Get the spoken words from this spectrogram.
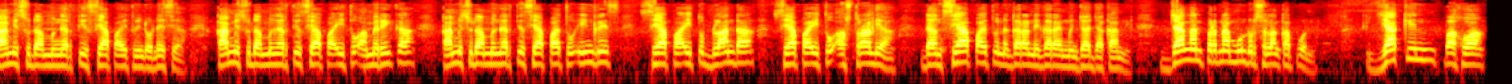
kami sudah mengerti siapa itu Indonesia. Kami sudah mengerti siapa itu Amerika. Kami sudah mengerti siapa itu Inggris, siapa itu Belanda, siapa itu Australia, dan siapa itu negara-negara yang menjajah kami. Jangan pernah mundur selangkah pun yakin bahwa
